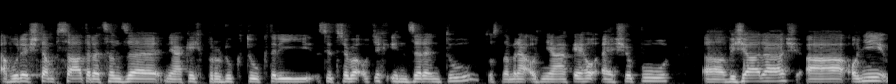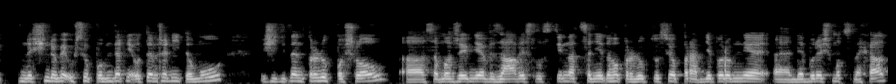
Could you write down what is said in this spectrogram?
a budeš tam psát recenze nějakých produktů, který si třeba od těch inzerentů, to znamená od nějakého e-shopu, vyžádáš a oni v dnešní době už jsou poměrně otevřený tomu, že ti ten produkt pošlou. Samozřejmě v závislosti na ceně toho produktu si ho pravděpodobně e, nebudeš moc nechat.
